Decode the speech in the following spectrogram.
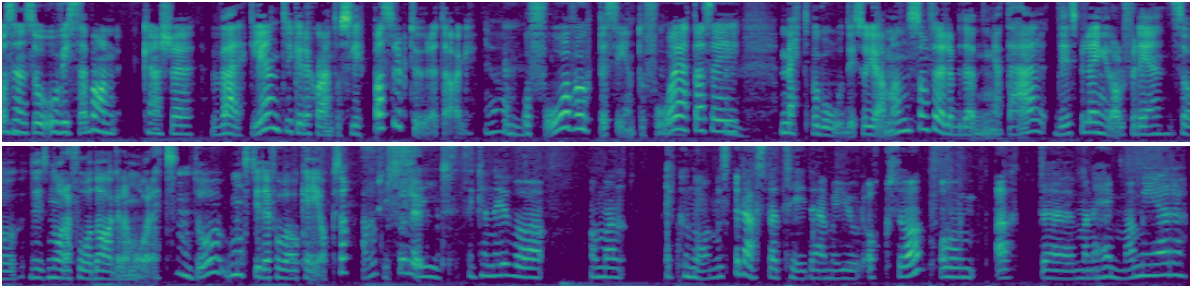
Och sen så, och vissa barn kanske verkligen tycker det är skönt att slippa struktur ett tag. Ja. Och få vara uppe sent och få äta sig mätt på godis. Och gör man som förälder bedömning att det här det spelar ingen roll för det är, så, det är några få dagar om året. Då måste ju det få vara okej också. Absolut. Precis. Sen kan det ju vara om man ekonomiskt belastad tid det här med jul också. Om att eh, man är hemma mer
